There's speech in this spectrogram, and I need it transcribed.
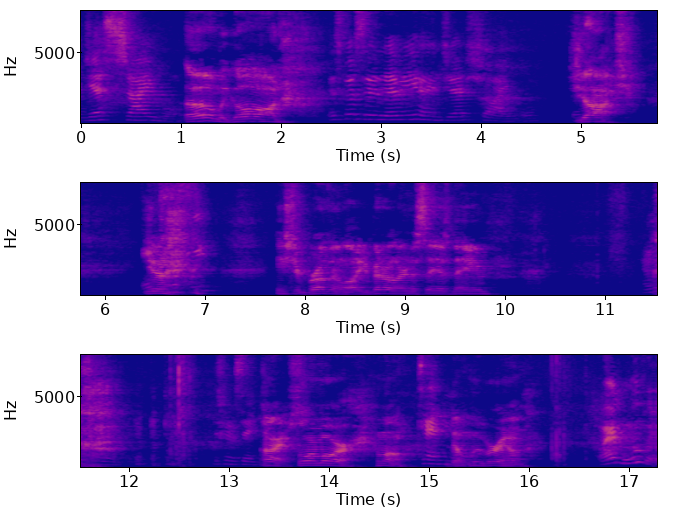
And Jess Scheibel. Oh my god. This goes to Olivia and Jess Scheibel. Jess- Josh. You know-. He's your brother in law. You better learn to say his name. I'm just gonna, just gonna say Josh. All right, four more. Come on. Ten Don't move around. I'm moving.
